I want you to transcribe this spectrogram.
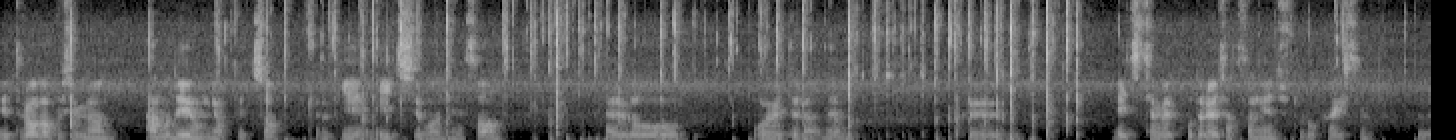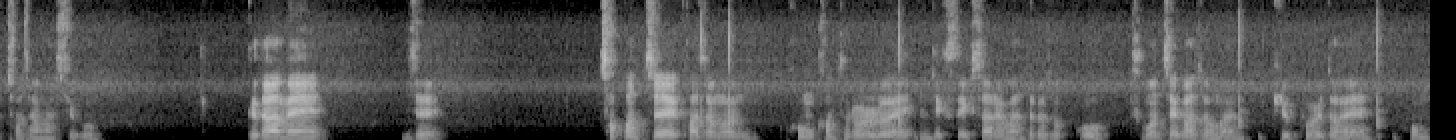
여기 들어가 보시면 아무 내용이 없겠죠. 여기에 h1에서 hello world라는 그 HTML 코드를 작성해 주도록 하겠습니다. 저장하시고 그 다음에 이제 첫 번째 과정은 홈 컨트롤러에 인덱스 액션을 만들어줬고 두 번째 과정은 view 폴더에 홈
